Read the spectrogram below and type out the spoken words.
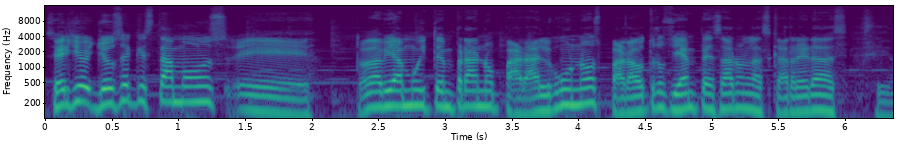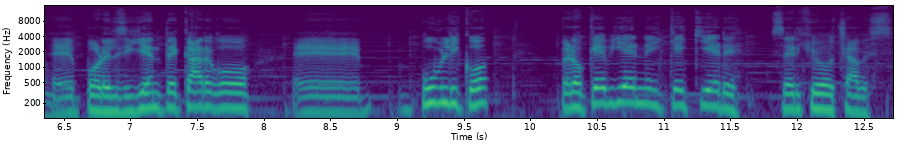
Sergio, yo sé que estamos eh, todavía muy temprano para algunos, para otros ya empezaron las carreras eh, por el siguiente cargo eh, público, pero ¿qué viene y qué quiere Sergio Chávez?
